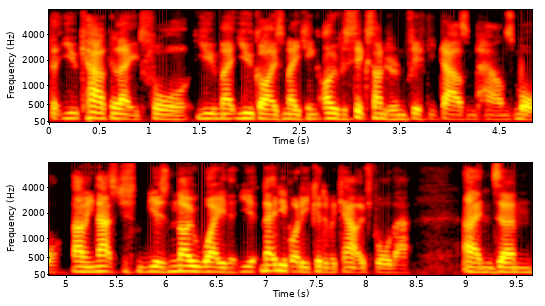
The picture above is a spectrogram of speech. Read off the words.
that you calculate for you you guys making over six hundred and fifty thousand pounds more. I mean, that's just there's no way that you, anybody could have accounted for that. And um,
